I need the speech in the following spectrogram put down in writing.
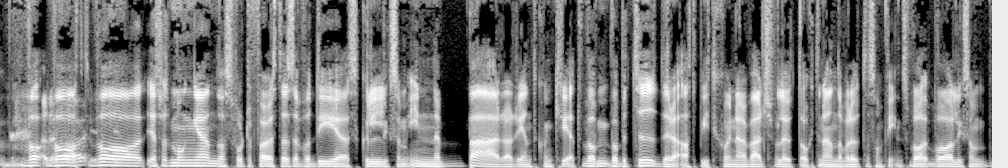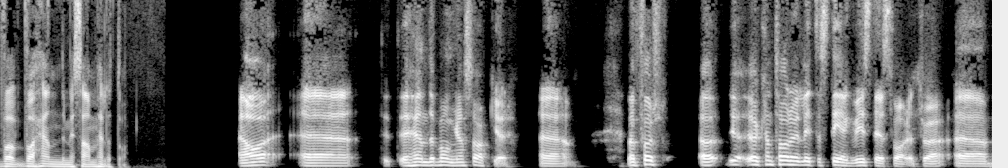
vad, vad, vad, jag tror att många ändå har svårt att föreställa sig vad det skulle liksom innebära rent konkret. Vad, vad betyder det att bitcoin är världsvaluta och den enda valuta som finns? Vad, vad, liksom, vad, vad händer med samhället då? Ja, eh, det, det händer många saker. Eh, men först, eh, jag, kan ta det lite stegvis det svaret tror jag. Eh,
